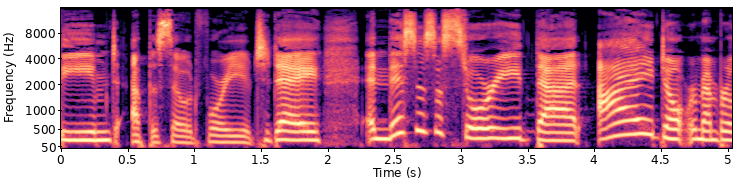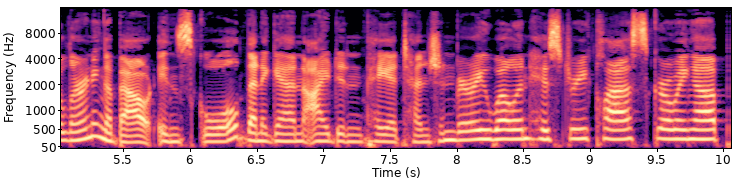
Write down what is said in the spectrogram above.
themed episode for you today. And this is a story that I don't remember learning about in school. Then again, I didn't pay attention attention very well in history class growing up.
